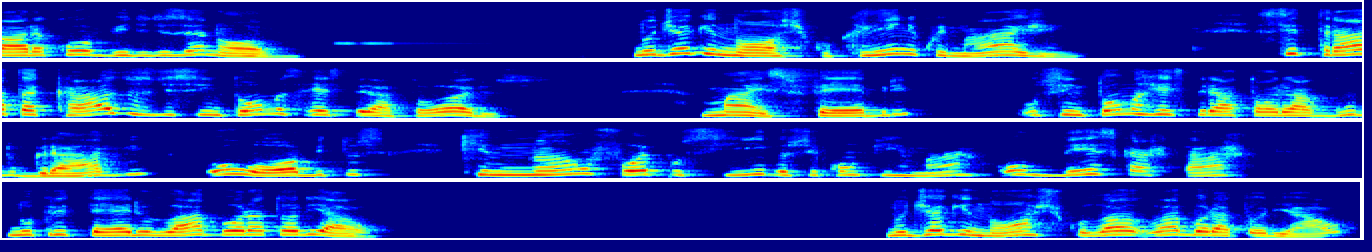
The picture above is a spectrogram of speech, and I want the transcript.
para Covid-19. No diagnóstico clínico imagem, se trata casos de sintomas respiratórios, mais febre, o sintoma respiratório agudo grave ou óbitos que não foi possível se confirmar ou descartar no critério laboratorial. No diagnóstico laboratorial,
